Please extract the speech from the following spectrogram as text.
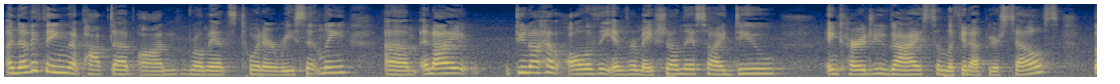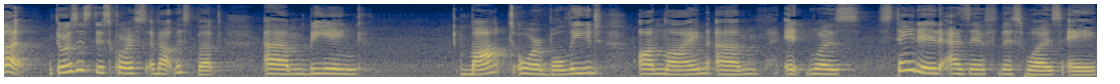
Another thing that popped up on romance Twitter recently, um, and I do not have all of the information on this, so I do encourage you guys to look it up yourselves. But there was this discourse about this book um, being mocked or bullied online. Um, it was stated as if this was a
